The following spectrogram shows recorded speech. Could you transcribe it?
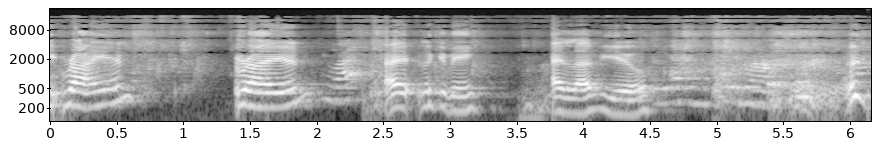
Ryan, Ryan, What? I look at me. I love you. Let's do mine.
